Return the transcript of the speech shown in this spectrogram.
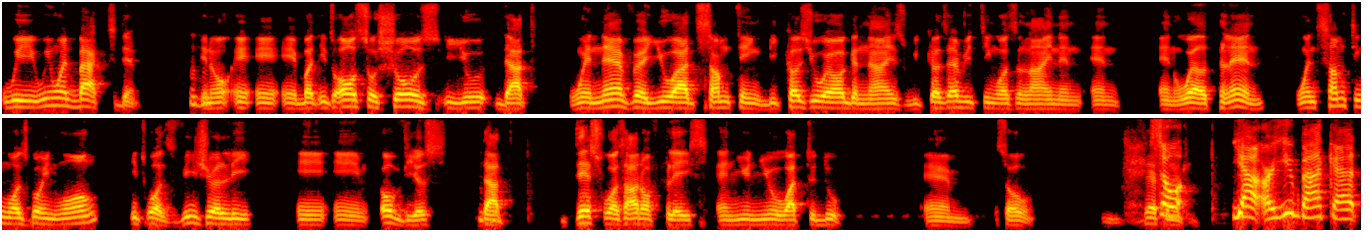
we we went back to them mm-hmm. you know but it also shows you that whenever you had something because you were organized because everything was aligned and and and well planned when something was going wrong it was visually uh, uh, obvious mm-hmm. that this was out of place and you knew what to do um so definitely. so yeah are you back at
